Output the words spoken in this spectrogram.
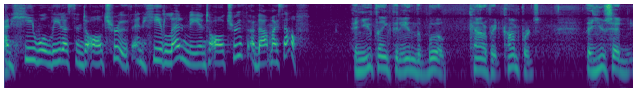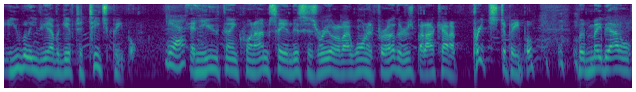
and He will lead us into all truth. And He led me into all truth about myself. And you think that in the book, Counterfeit Comforts, that you said you believe you have a gift to teach people. Yes. And you think when I'm saying this is real and I want it for others, but I kind of preach to people, but maybe I don't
